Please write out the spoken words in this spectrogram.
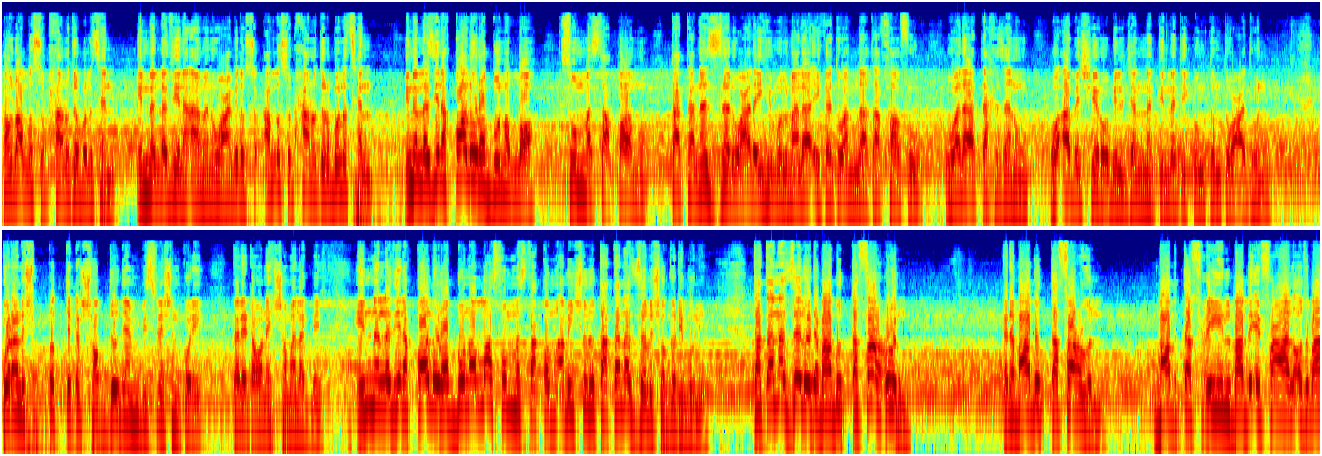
তাহলে আল্লাহ সুবহানাহু ওয়া বলেছেন ইন্নাল্লাযীনা আমানু ওয়া আমিলুস আল্লাহ সুবহানাহু ওয়া বলেছেন ইন্নাল্লাযীনা ক্বালু রাব্বুনাল্লাহ সুম্মা ইসতাকামু তাতানাজ্জালু আলাইহিমুল মালাইকাতু আল্লা তাখাফু ওয়া লা তাহজানু ওয়া আবশিরু বিল জান্নাতি আল্লাতী কুনতুম তুআদুন কোরআনের প্রত্যেকটা শব্দ যদি আমি বিশ্লেষণ করি, তাহলে এটা অনেক সময় লাগবে। ইন্নাল্লাযীনা ক্বালু রাব্বুনাল্লাহ সুম্মা ইসতাকামু আমি শুধু তাতানাজ্জালু শব্দটি বলি। তাতানাজ্জালু এটা বাবু তাফাউল। এটা বাবু তাফাউল। বাব তাফঈল বাব ইফআল অথবা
